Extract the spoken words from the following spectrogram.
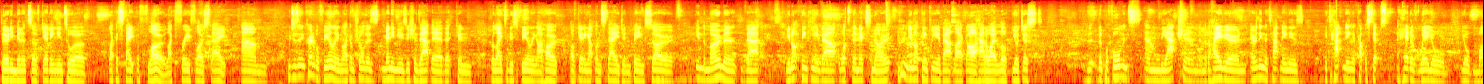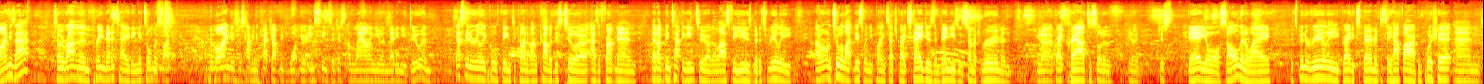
30 minutes of getting into a like a state of flow, like free flow state, um, which is an incredible feeling. Like I'm sure there's many musicians out there that can relate to this feeling. I hope of getting up on stage and being so in the moment that you're not thinking about what's the next note. you're not thinking about like, oh, how do I look? You're just the, the performance and the action and the behavior and everything that's happening is it's happening a couple steps ahead of where your your mind is at. So rather than premeditating, it's almost like the mind is just having to catch up with what your instincts are just allowing you and letting you do. And that's been a really cool thing to kind of uncover this tour as a frontman that I've been tapping into over the last few years. But it's really on a tour like this when you're playing such great stages and venues with so much room and you know a great crowd to sort of you know just bare your soul in a way. It's been a really great experiment to see how far I can push it and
